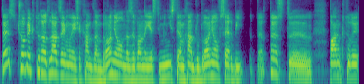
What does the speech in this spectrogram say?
To jest człowiek, który od lat zajmuje się handlem bronią, nazywany jest ministrem handlu bronią w Serbii. To, to jest y, pan, który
